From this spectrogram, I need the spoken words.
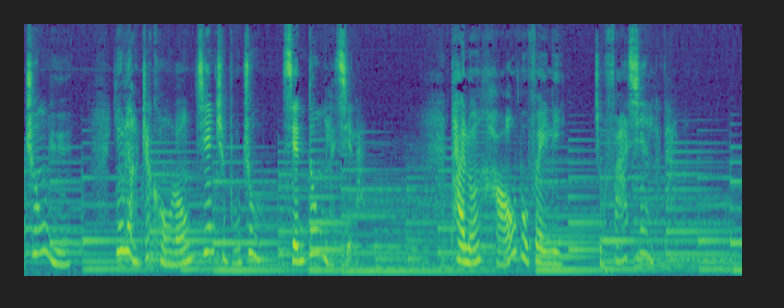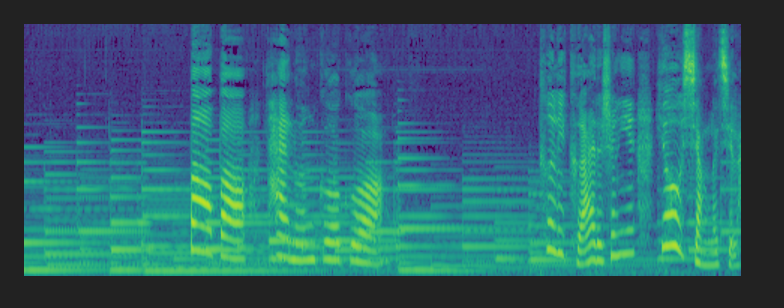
终于，有两只恐龙坚持不住，先动了起来。泰伦毫不费力就发现了它们。抱抱，泰伦哥哥！特利可爱的声音又响了起来。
